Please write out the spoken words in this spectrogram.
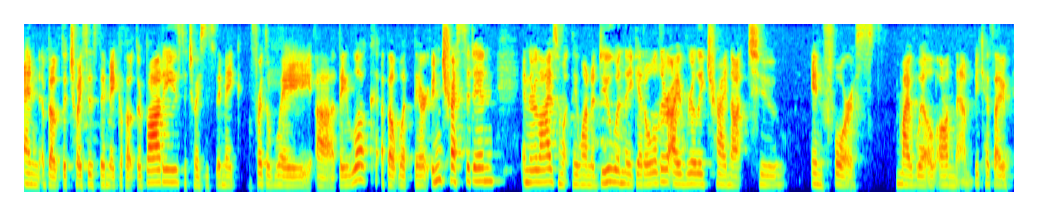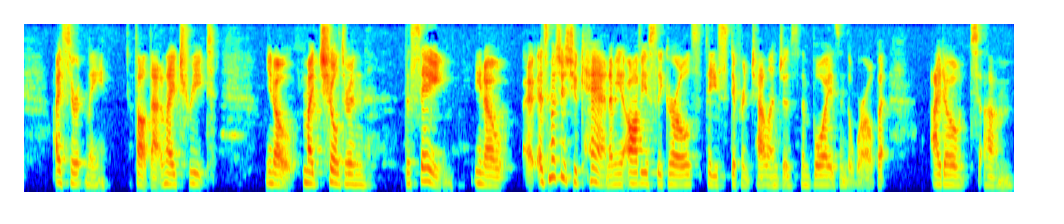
and about the choices they make about their bodies, the choices they make for the way uh, they look, about what they're interested in in their lives and what they want to do when they get older. I really try not to enforce my will on them because I I certainly felt that. And I treat, you know, my children the same, you know, as much as you can. I mean, obviously, girls face different challenges than boys in the world, but I don't, um,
